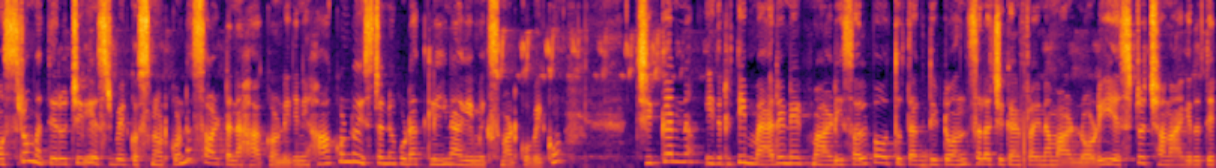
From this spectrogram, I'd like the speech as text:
ಮೊಸರು ಮತ್ತು ರುಚಿಗೆ ಎಷ್ಟು ಬೇಕೋ ಅಷ್ಟು ನೋಡಿಕೊಂಡು ಸಾಲ್ಟನ್ನು ಹಾಕ್ಕೊಂಡಿದ್ದೀನಿ ಹಾಕ್ಕೊಂಡು ಇಷ್ಟನ್ನು ಕೂಡ ಕ್ಲೀನಾಗಿ ಮಿಕ್ಸ್ ಮಾಡ್ಕೋಬೇಕು. ಚಿಕನ್ ಇದ ರೀತಿ ಮ್ಯಾರಿನೇಟ್ ಮಾಡಿ ಸ್ವಲ್ಪ ಹೊತ್ತು ತೆಗೆದಿಟ್ಟು ಒಂದು ಸಲ ಚಿಕನ್ ಫ್ರೈನ ಮಾಡಿ ನೋಡಿ ಎಷ್ಟು ಚೆನ್ನಾಗಿರುತ್ತೆ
